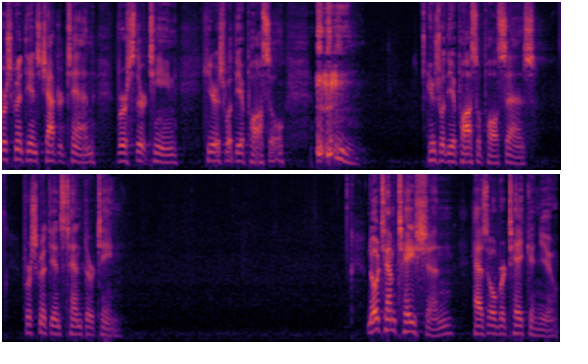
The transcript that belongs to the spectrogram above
1 Corinthians chapter 10, verse 13, here's what the apostle here's what the apostle Paul says. 1 Corinthians 10 13. No temptation has overtaken you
